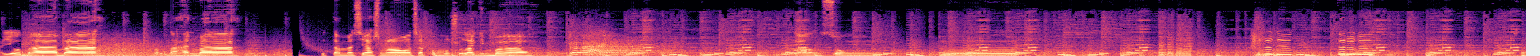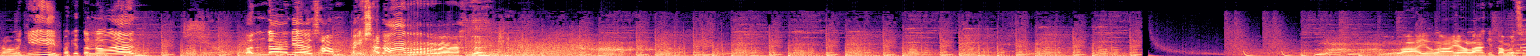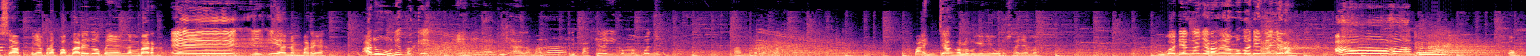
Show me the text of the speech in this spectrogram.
Ayo, Mbah, Mbah. Bertahan, Mbah. Kita masih harus melawan satu musuh lagi, Mbah. Langsung uh... Tenang lagi, pakai tendangan. Tendang dia sampai sadar. ayolah, ayolah, ayolah. Kita masih punya berapa bar itu? Punya 6 bar. Eh, iya 6 bar ya. Aduh, dia pakai ini lagi. Alamak, dipakai lagi kemampuannya. Kampret lah. Panjang kalau begini urusannya mah. Moga dia nggak nyerang ya, moga dia nggak nyerang. Ah, Oh.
